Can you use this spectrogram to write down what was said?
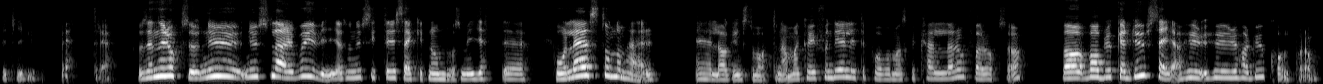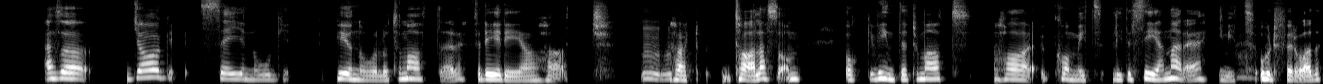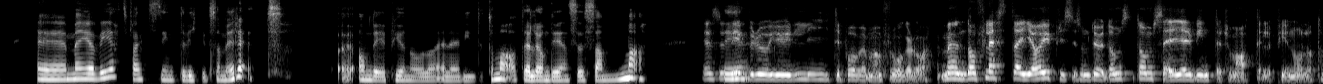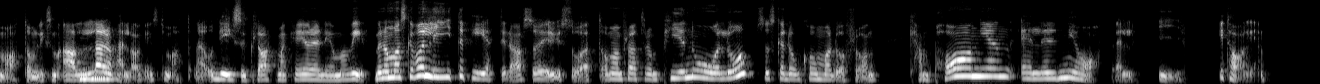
betydligt bättre. Och sen är det också, nu, nu slarvar ju vi, alltså nu sitter det säkert någon då som är jättepåläst om de här eh, lagringstomaterna. Man kan ju fundera lite på vad man ska kalla dem för också. Vad, vad brukar du säga? Hur, hur har du koll på dem? Alltså, jag säger nog pianolotomater, för det är det jag har hört, Mm. hört talas om. Och vintertomat har kommit lite senare i mitt ordförråd. Eh, men jag vet faktiskt inte vilket som är rätt. Eh, Om det är pianolo eller vintertomat eller om det ens är samma. Alltså det beror ju lite på vem man frågar då. Men de flesta gör ju precis som du, de, de säger vintertomat eller pianolotomat om liksom alla mm. de här lagringstomaterna. Och det är såklart man kan göra det om man vill. Men om man ska vara lite petig då så är det ju så att om man pratar om pianolo så ska de komma då från Kampanien eller Neapel i Italien.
